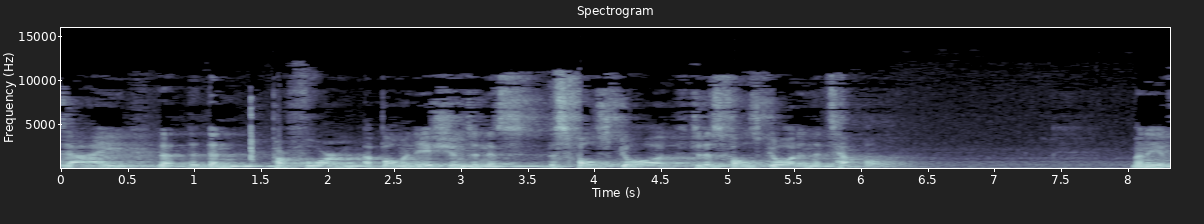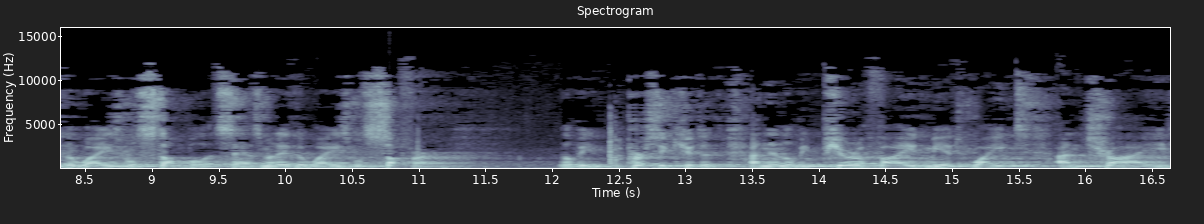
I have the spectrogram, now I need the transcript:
die than perform abominations in this, this false god, to this false god in the temple. Many of the wise will stumble, it says. Many of the wise will suffer. They'll be persecuted, and then they'll be purified, made white, and tried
